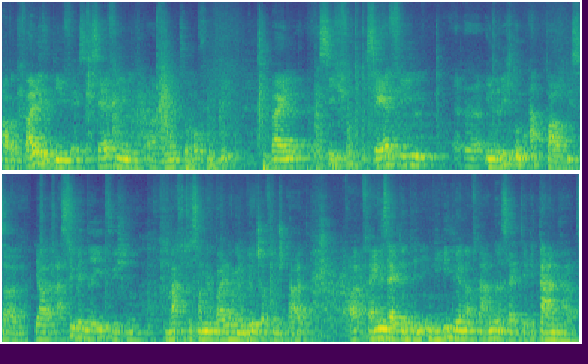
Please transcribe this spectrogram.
aber qualitativ es sehr viel äh, zu hoffen gibt, weil sich sehr viel äh, in Richtung Abbau dieser ja, Asymmetrie zwischen Machtzusammenballungen Wirtschaft und Staat auf der einen Seite und den Individuen auf der anderen Seite getan hat.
